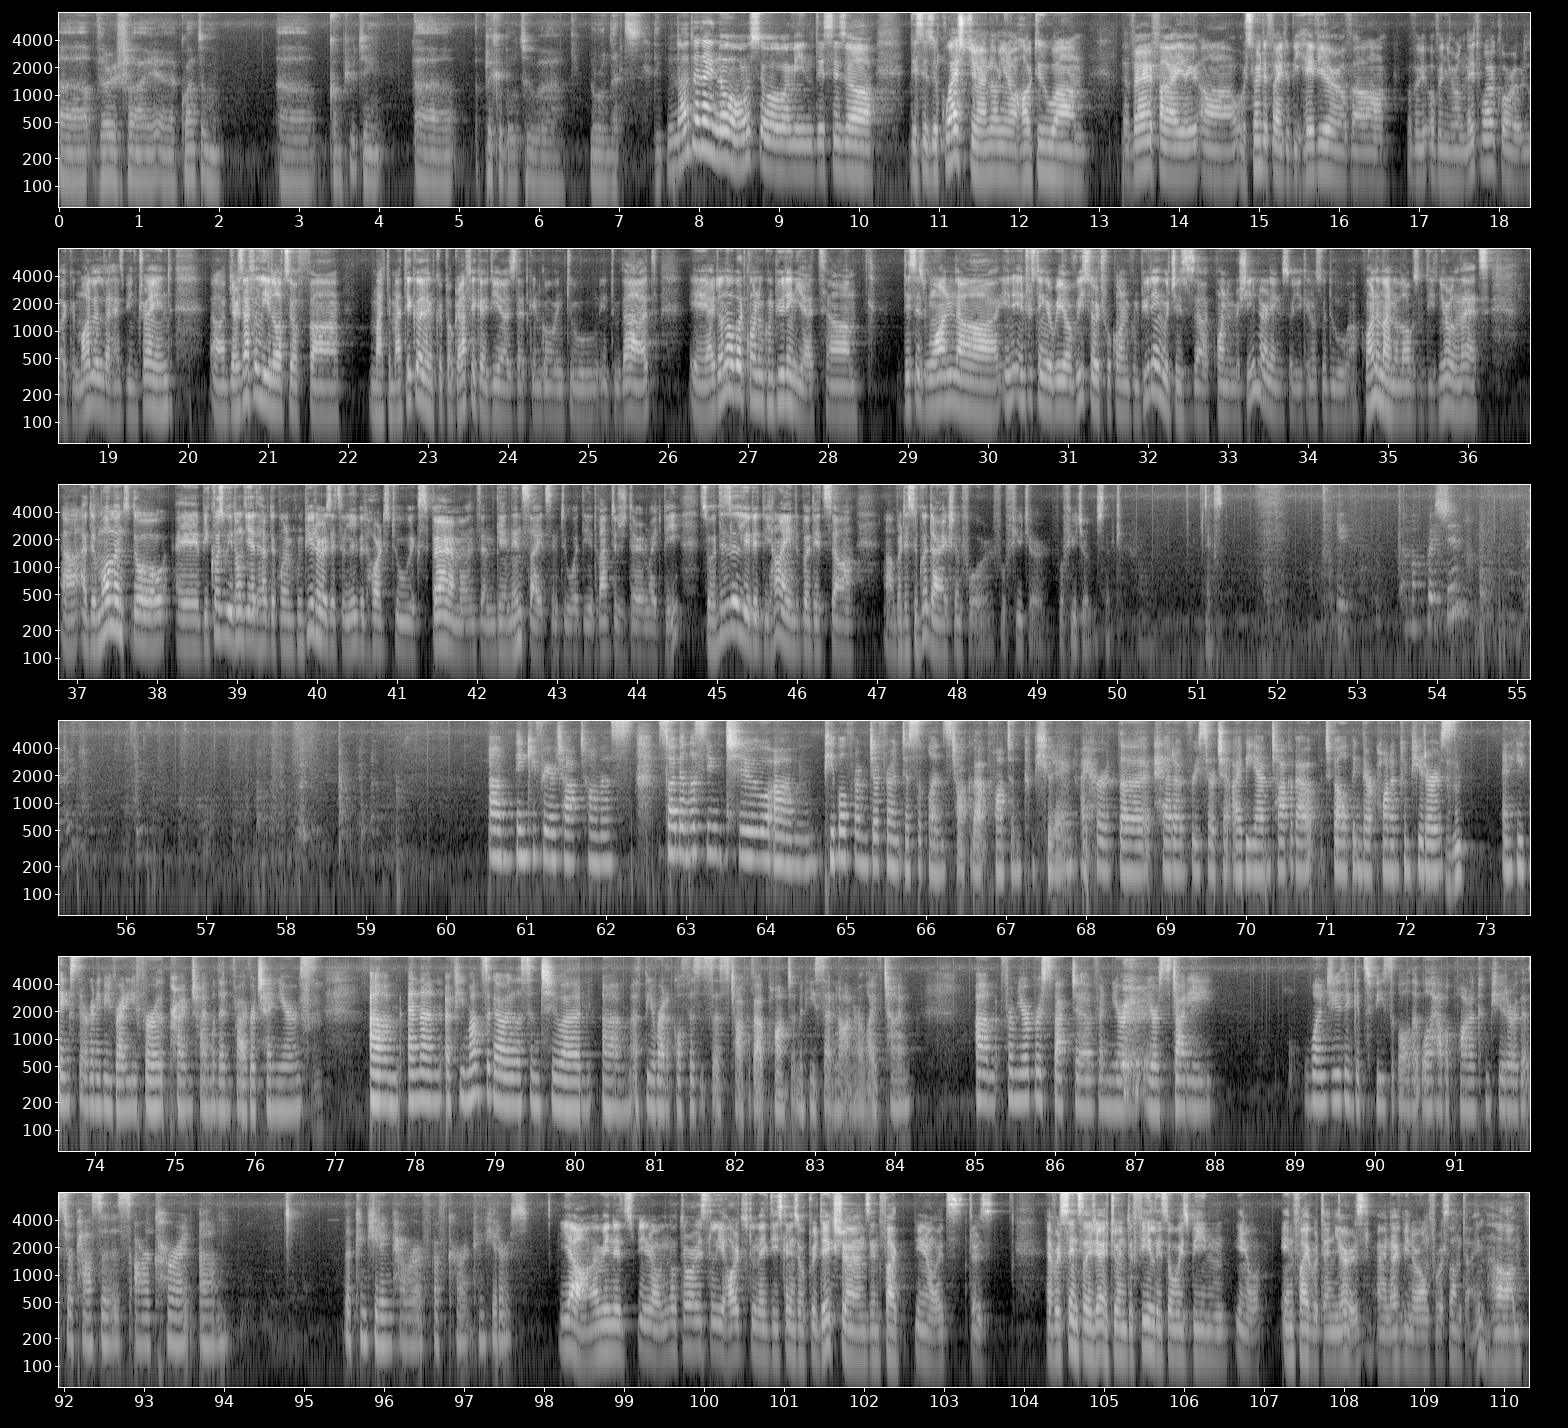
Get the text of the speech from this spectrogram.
uh, verify uh, quantum uh, computing applicable to neural nets? Not that I know. So I mean, this is a this is a question of you know how to um, verify uh, or certify the behavior of, uh, of a, of, a, neural network or like a model that has been trained, uh, there's definitely lots of uh, mathematical and cryptographic ideas that can go into, into that. Uh, I don't know about quantum computing yet. Um, this is one uh, interesting area of research for quantum computing, which is quantum machine learning. So you can also do quantum analogs of these neural nets. Uh, at the moment, though, uh, because we don't yet have the quantum computers, it's a little bit hard to experiment and gain insights into what the advantage there might be. So this is a little bit behind, but it's uh, uh but it's a good direction for for future for future research. Thanks. Thank you. One more question. Um, thank you for your talk, Thomas. So I've been listening to um, people from different disciplines talk about quantum computing. I heard the head of research at IBM talk about developing their quantum computers, mm-hmm. and he thinks they're going to be ready for prime time within five or 10 years. Mm-hmm. Um, and then a few months ago, I listened to a, um, a, theoretical physicist talk about quantum, and he said not in our lifetime. Um, from your perspective and your, your study, when do you think it's feasible that we'll have a quantum computer that surpasses our current um, the computing power of, of current computers? Yeah, I mean it's you know notoriously hard to make these kinds of predictions. In fact, you know it's there's ever since I joined the field, it's always been you know in five or ten years, and I've been around for some time. Um,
